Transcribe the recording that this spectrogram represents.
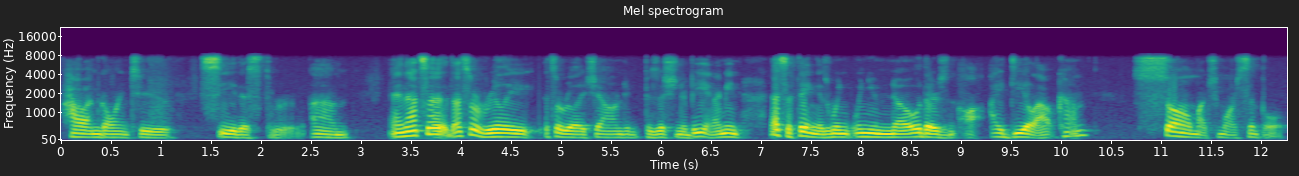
how i'm going to see this through. Um, and that's a that's a really that's a really challenging position to be in. I mean, that's the thing is when when you know there's an ideal outcome, so much more simple.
